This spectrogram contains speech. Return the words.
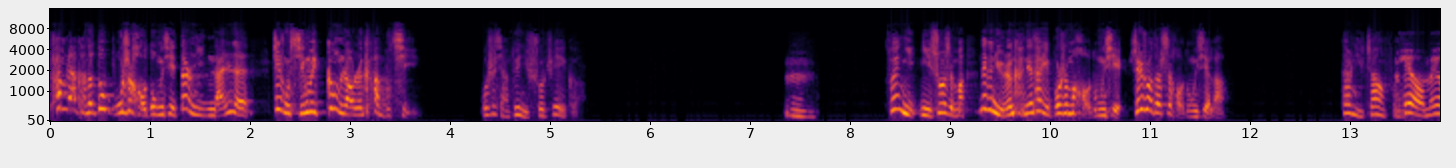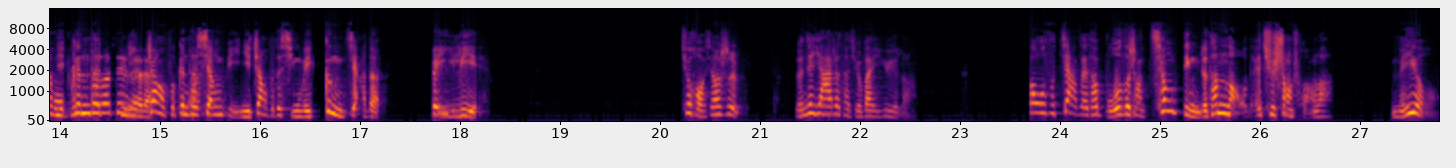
他们俩可能都不是好东西，但是你男人这种行为更让人看不起。我是想对你说这个，嗯，所以你你说什么？那个女人肯定她也不是什么好东西，谁说她是好东西了？但是你丈夫没有没有，你跟他你丈夫跟他相比，你丈夫的行为更加的卑劣，就好像是人家压着他去外遇了。刀子架在他脖子上，枪顶着他脑袋去上床了，没有。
